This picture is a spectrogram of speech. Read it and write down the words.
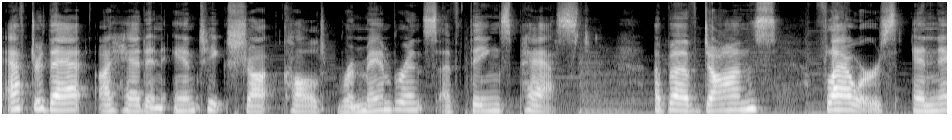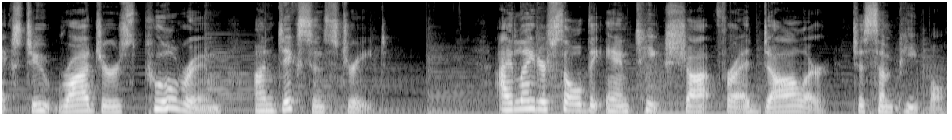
After that, I had an antique shop called Remembrance of Things Past, above Don's Flowers and next to Roger's Pool Room on Dickson Street. I later sold the antique shop for a dollar to some people.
